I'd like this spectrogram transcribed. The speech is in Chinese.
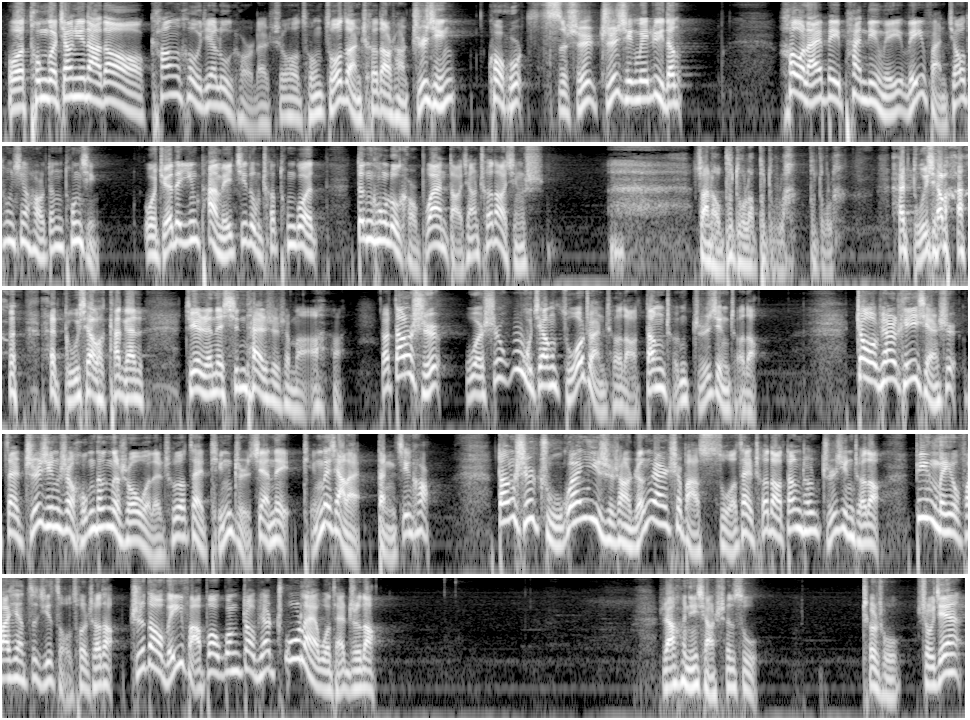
我通过将军大道康后街路口的时候，从左转车道上直行（括弧此时直行为绿灯），后来被判定为违反交通信号灯通行。”我觉得应判为机动车通过灯控路口不按导向车道行驶。算了，我不读了，不读了，不读了，还 读一下吧，读一下吧，看看这些人的心态是什么啊？啊，当时我是误将左转车道当成直行车道，照片可以显示，在直行是红灯的时候，我的车在停止线内停了下来，等信号。当时主观意识上仍然是把所在车道当成直行车道，并没有发现自己走错车道，直到违法曝光照片出来，我才知道。然后你想申诉，车主，首先，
